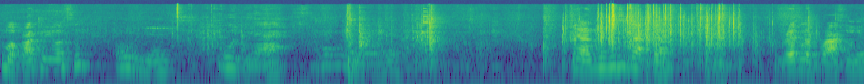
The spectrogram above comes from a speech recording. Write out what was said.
You want broccoli also? Oh yeah. Oh yeah. Oh yeah. Yeah, we just got the regular broccoli.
